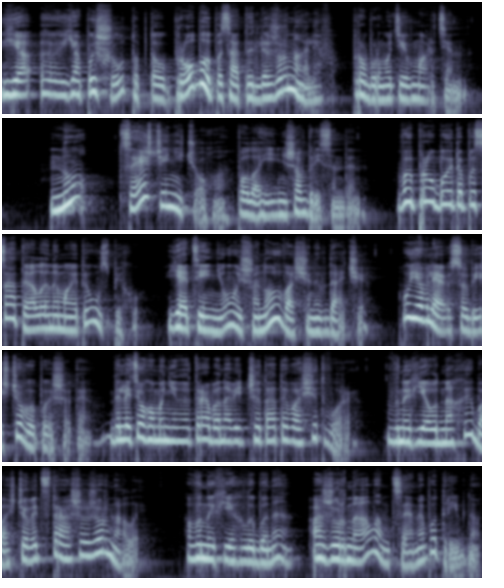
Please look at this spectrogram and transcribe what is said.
Я, е, я пишу, тобто пробую писати для журналів, пробурмотів Мартін. Ну, це ще нічого, полагіднішав Брісенден. Ви пробуєте писати, але не маєте успіху. Я ціню і шаную ваші невдачі. Уявляю собі, що ви пишете. Для цього мені не треба навіть читати ваші твори. В них є одна хиба, що відстрашує журнали. В них є глибина, а журналам це не потрібно.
